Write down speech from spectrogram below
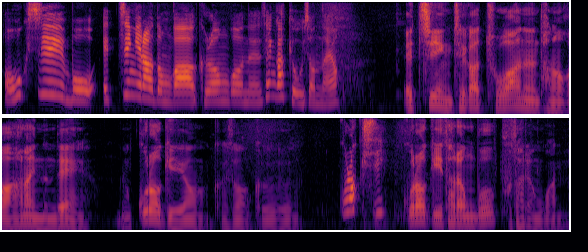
어, 혹시 뭐 애칭이라던가 그런 거는 생각해 오셨나요? 애칭 제가 좋아하는 단어가 하나 있는데 꾸러기예요. 그래서 그 꾸럭씨? 꾸러기 사령부 부사령관.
